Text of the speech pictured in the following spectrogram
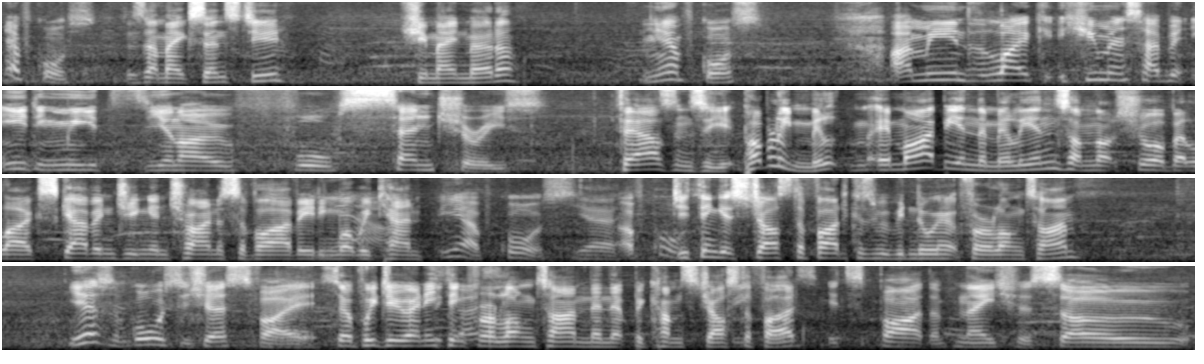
Yeah, of course. Does that make sense to you? Humane murder? Yeah, of course. I mean, like humans have been eating meat, you know, for centuries. Thousands of years. Probably mil- it might be in the millions. I'm not sure, but like scavenging and trying to survive, eating what we can. Yeah, of course. Yeah, Of course. Do you think it's justified because we've been doing it for a long time? Yes, of course, it's justified. So if we do anything for a long time, then it becomes justified. Because It's part of nature. So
